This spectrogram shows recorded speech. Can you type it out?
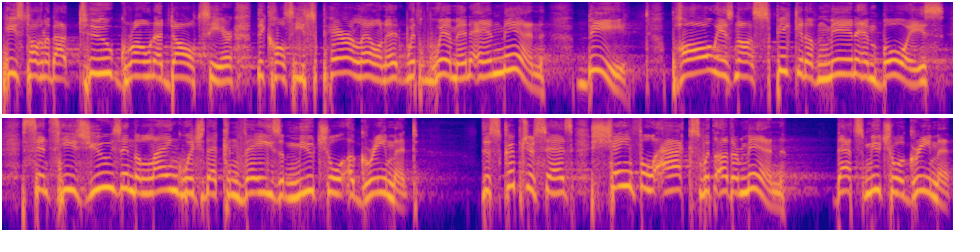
He's talking about two grown adults here because he's paralleling it with women and men. B, Paul is not speaking of men and boys since he's using the language that conveys mutual agreement. The scripture says shameful acts with other men. That's mutual agreement.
